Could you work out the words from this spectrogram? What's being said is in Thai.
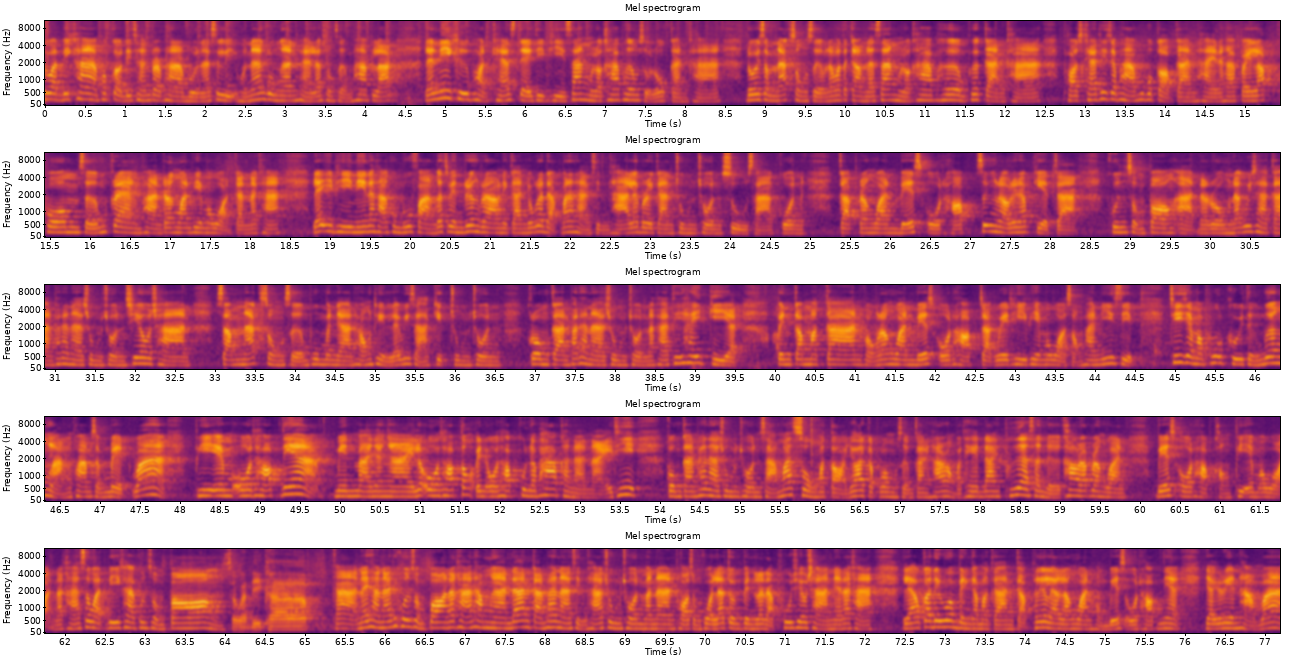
สวัสดีค่ะ พบกับดิฉันประภาบุญนสิริหัวหน้ากลุ่มงานแผนและส่งเสริมภาพลักษณ์ และนี่คือพอดแคสต์ JTP สร้างมูลค่าเพิ่มสู่โลกการค้า โดยสำนักส่งเสริมนวัตกรรมและสร้างมูลค่าเพิ่มเพื่อการค้าพอดแคสต์ที่จะพาผู้ประกอบการไทยนะคะ ไปลับคมเสริมแกร่งผ่านรางวัล PM Award กันนะคะ และ EP นี้นะคะ คุณผู้ฟังก็จะเป็นเรื่องราวในการยกระดับมาตรฐานสินค้า และบริการชุมชนสู่สากล กับรางวัล Best OTOP ซึ่งเราได้รับเกียรติจากคุณสมปองอาจณรงค์นักวิชาการพัฒนาชุมชนเชี่ยวชาญ สำนักส่งเสริมภูมิปัญญาท้องถิ่น และวิสาหกิจชุมชน กรมการพัฒนาชุมชนนะคะ ที่ให้เกียรติเป็นกรรมการของรางวัล Best O Top จากเวที PM Award 2020 ที่จะมาพูดคุยถึงเบื้องหลังความสำเร็จว่า PM O Top เนี่ยเป็นมายังไง แล้ว O Top ต้องเป็น O Top คุณภาพขนาดไหนที่กรมการพัฒนาชุมชนสามารถส่งมาต่อยอดกับกรมส่งเสริมการค้าระหว่างประเทศได้ เพื่อเสนอเข้ารับรางวัล Best O Top ของ PM Award นะคะ สวัสดีค่ะคุณสมปอง สวัสดีครับค่ะ ในฐานะที่คุณสมปองนะคะทำงานด้านการพัฒนาสินค้าชุมชนมานานพอสมควรแล้วจนเป็นระดับผู้เชี่ยวชาญเนี่ยนะคะ แล้วก็ได้ร่วมเป็นกรรมการกับเรื่องรางวัลของ Best O Top เนี่ยอยากจะเรียนถามว่า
